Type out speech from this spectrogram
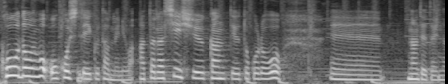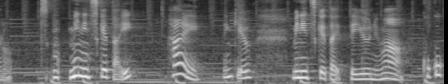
行動を起こしていくためには新しい習慣っていうところを、えー、て言ったらいいんだろう。身につけたい？はい Thank you 身につけたいっていうにはここ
